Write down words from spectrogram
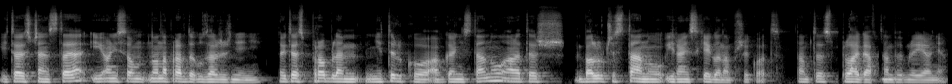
I to jest częste i oni są no, naprawdę uzależnieni. No i to jest problem nie tylko Afganistanu, ale też Baluczystanu irańskiego na przykład. Tam to jest plaga w tamtym rejonie.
